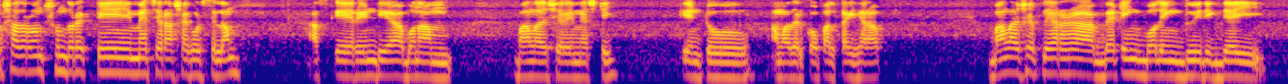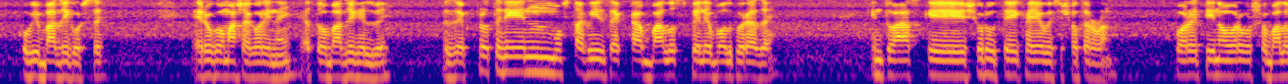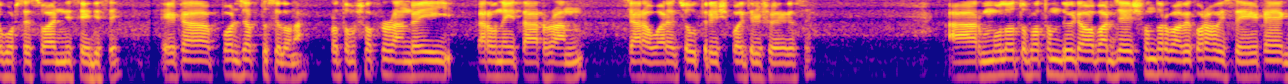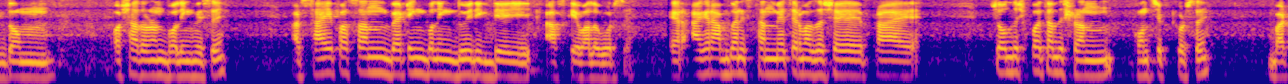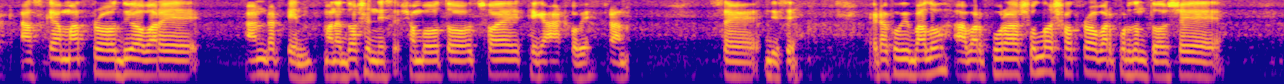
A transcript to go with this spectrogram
অসাধারণ সুন্দর একটি ম্যাচের আশা করছিলাম। আজকের ইন্ডিয়া বনাম বাংলাদেশের এই ম্যাচটি, কিন্তু আমাদের কপালটাই খারাপ। বাংলাদেশের প্লেয়াররা ব্যাটিং বোলিং দুই দিক দিয়েই খুবই বাজে করছে। এরকম আশা করি নাই, এত বাজে খেলবে যে প্রতিদিন মোস্তাফিজ একটা ভালো স্পেলে বল করা যায়। কিন্তু আজকে শুরুতে খাইয়ে গেছে সতেরো রান পরে তিন ওভার অবশ্য ভালো করছে, ছয়ের নিচেই দিছে। এটা পর্যাপ্ত ছিল না। প্রথম সতেরো রানের কারণেই তার রান চার ওভারে চৌত্রিশ, পঁয়ত্রিশ হয়ে গেছে। আর মূলত প্রথম দুইটা ওভার যে সুন্দরভাবে করা হয়েছে, এটা একদম অসাধারণ বোলিং হয়েছে। আর সাইফ হাসান ব্যাটিং বোলিং দুই দিক দিয়েই আজকে ভালো করছে। এর আগের আফগানিস্তান ম্যাচের মাঝে সে প্রায় চল্লিশ, পঁয়তাল্লিশ রান কনসেপ্ট করছে। বাট আজকে মাত্র দুই ওভারে আন্ডার টেন মানে দশের নিচে, সম্ভবত ছয় থেকে আট হবে রান সে দিছে। এটা খুবই ভালো। আবার পুরা ষোলো, সতেরো ওভার পর্যন্ত সে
